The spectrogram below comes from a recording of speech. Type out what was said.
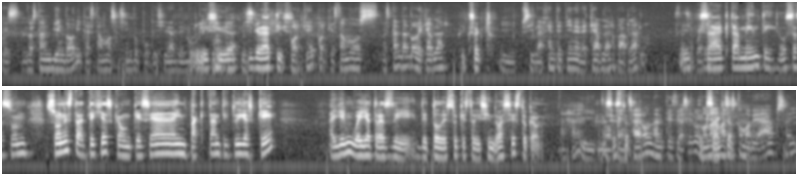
pues, lo están viendo ahorita, estamos haciendo publicidad de Publicidad gratis. gratis. ¿Por qué? Porque estamos, están dando de qué hablar. Exacto. Y si la gente tiene de qué hablar, va a hablarlo. Exactamente. O sea, son, son estrategias que aunque sea impactante y tú digas que hay un güey atrás de, de todo esto que está diciendo, haz esto, cabrón. Ajá, y lo Haz esto. pensaron antes de hacerlo, no nada más es como de, ah, pues hay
